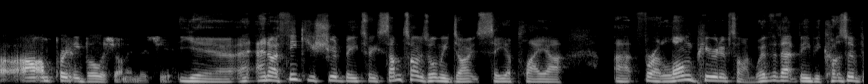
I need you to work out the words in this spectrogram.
I'm pretty bullish on him this year. Yeah, and I think you should be too. Sometimes when we don't see a player uh, for a long period of time, whether that be because of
